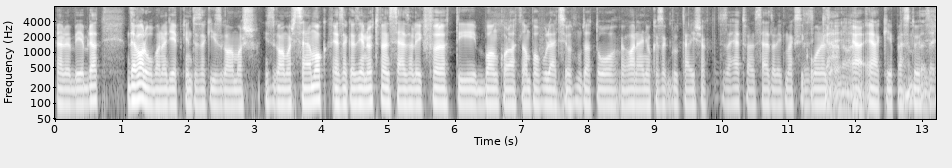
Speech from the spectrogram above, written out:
előbb ébredt de valóban egyébként ezek izgalmas, izgalmas számok. Ezek az ilyen 50% fölötti bankolatlan populációt mutató arányok, ezek brutálisak. Ez a 70% Mexikóban, ez, ez el, elképesztő. Ez egy,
